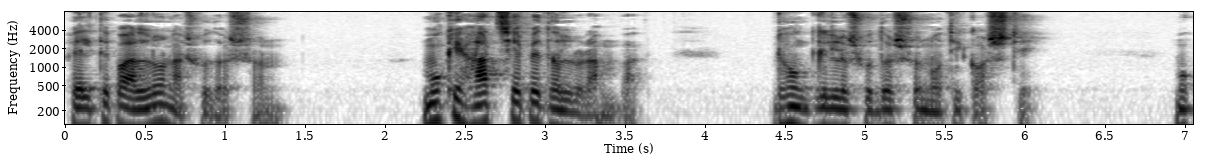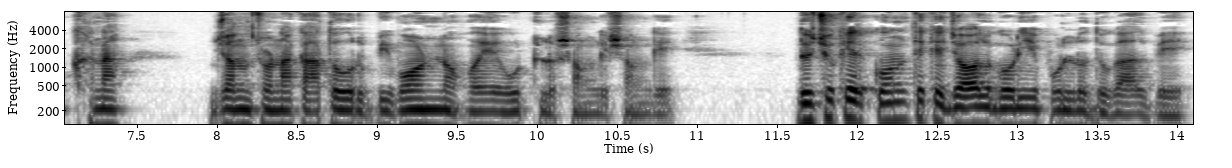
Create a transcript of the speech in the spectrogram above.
ফেলতে পারল না সুদর্শন। মুখে হাত চেপে ধরল রামভাগ ঢোঁক গিল সুদর্শন অতি কষ্টে। মুখখানা যন্ত্রণা কাতর বিবর্ণ হয়ে উঠল সঙ্গে সঙ্গে। দু চোখের কোণ থেকে জল গড়িয়ে পড়ল দুগাল বেয়ে।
